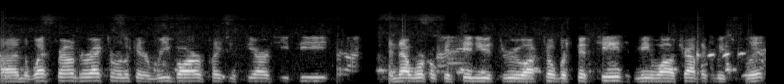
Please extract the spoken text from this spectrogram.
Uh, in the westbound direction, we're looking at rebar, replacing CRCP, and that work will continue through October 15th. Meanwhile, traffic will be split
